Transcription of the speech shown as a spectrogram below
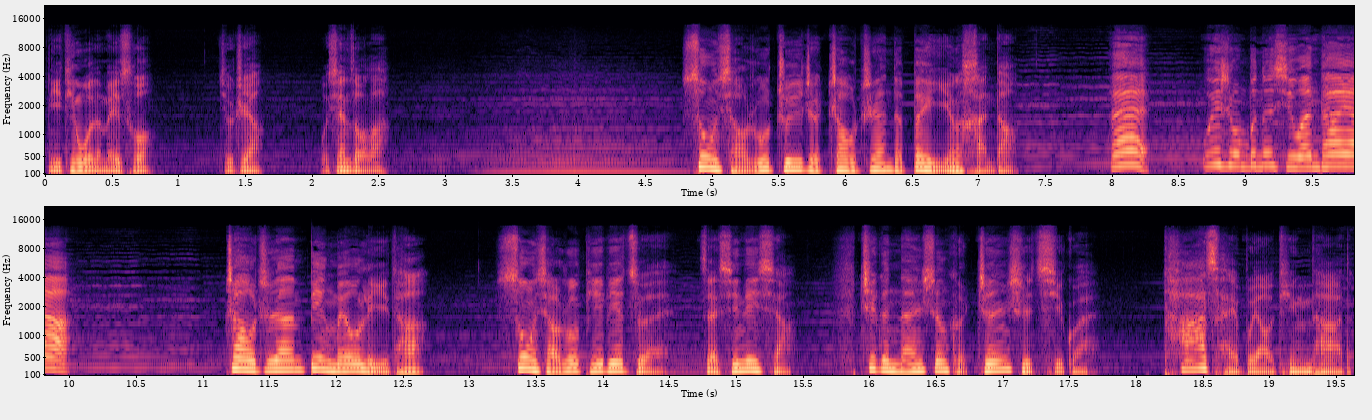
你听我的没错。就这样，我先走了。”宋小茹追着赵之安的背影喊道：“哎，为什么不能喜欢他呀？”赵之安并没有理他。宋小茹撇撇嘴，在心里想：“这个男生可真是奇怪。”他才不要听他的。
